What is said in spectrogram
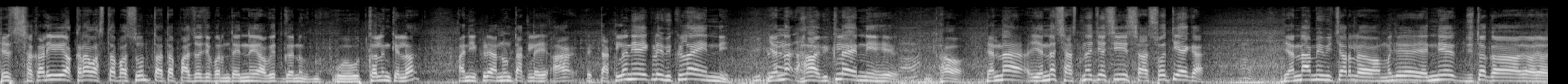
हे सकाळी अकरा वाजतापासून तर आता पाच वाजेपर्यंत यांनी अवैध गण उत्खनन केलं आणि इकडे आणून टाकलं आहे आ- टाकलं नाही इकडे विकलं आहे यांनी. यांना हा विकलं आहे यांनी हे. हो? यांना यांना शासनाची अशी शाश्वती आहे का? यांना आम्ही विचारलं म्हणजे यांनी जिथं ग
